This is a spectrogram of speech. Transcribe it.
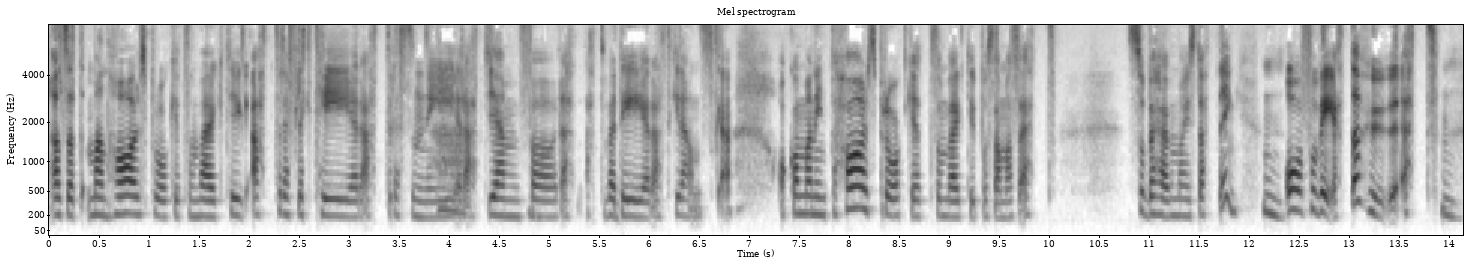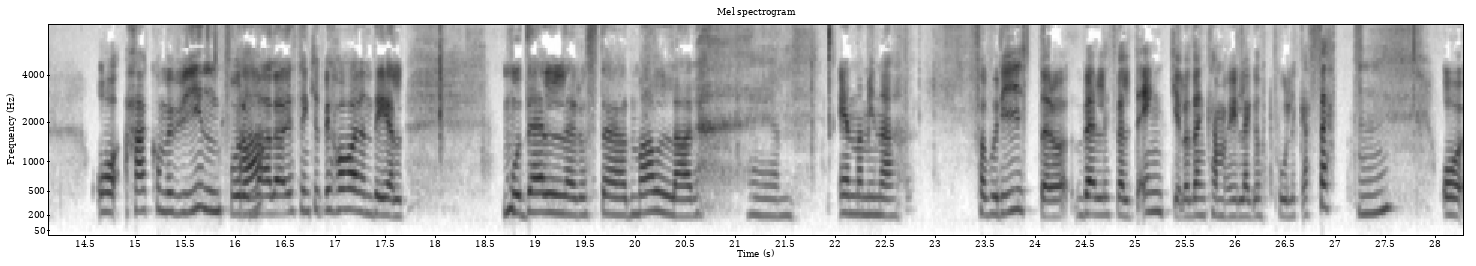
Alltså att man har språket som verktyg att reflektera, att resonera, att jämföra, att, att värdera, att granska. Och om man inte har språket som verktyg på samma sätt så behöver man ju stöttning Mm. och få veta huret. Mm. Och här kommer vi in på de Ja. här, jag tänker att vi har en del modeller och stödmallar. Eh, en av mina favoriter och väldigt, väldigt enkel och den kan man ju lägga upp på olika sätt. Mm. Och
